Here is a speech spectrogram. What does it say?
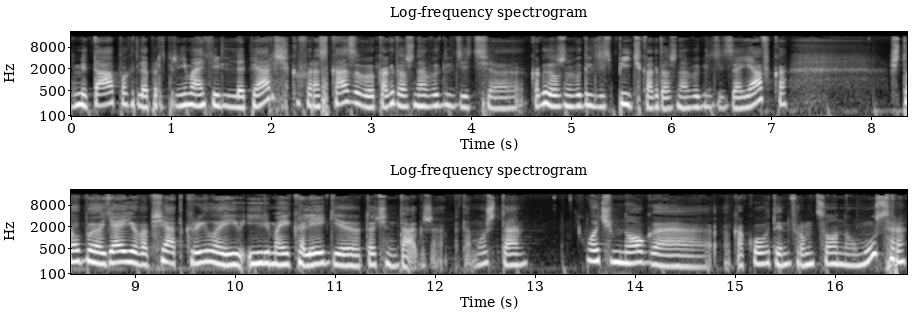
метапах для предпринимателей для пиарщиков и рассказываю, как должна выглядеть, э, как должен выглядеть пич, как должна выглядеть заявка чтобы я ее вообще открыла, и, или мои коллеги точно так же, потому что очень много какого-то информационного мусора,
